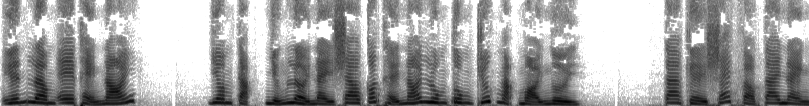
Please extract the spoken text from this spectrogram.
Yến Lâm e thẹn nói. Dâm tặc, những lời này sao có thể nói lung tung trước mặt mọi người. Ta kề sát vào tai nàng,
